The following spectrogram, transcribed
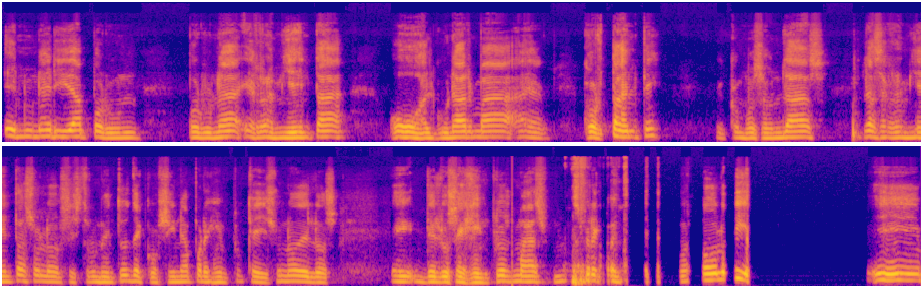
en una herida por, un, por una herramienta o algún arma eh, cortante, como son las, las herramientas o los instrumentos de cocina, por ejemplo, que es uno de los, eh, de los ejemplos más, más frecuentes que tenemos todos los días. Eh,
